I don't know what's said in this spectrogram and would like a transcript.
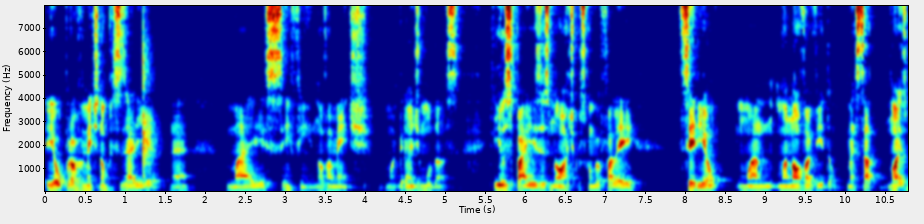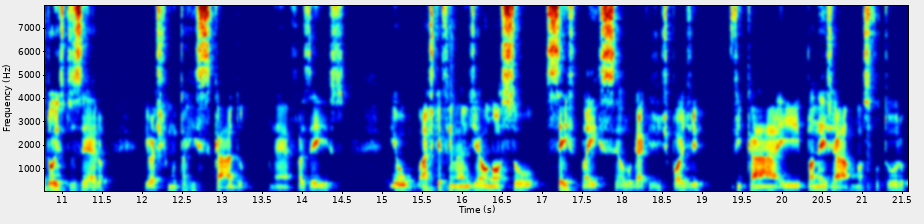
eu provavelmente não precisaria, né? Mas, enfim, novamente, uma grande mudança. E os países nórdicos, como eu falei, seriam uma, uma nova vida. Começar nós dois do zero, eu acho muito arriscado né, fazer isso. Eu acho que a Finlândia é o nosso safe place, é o lugar que a gente pode ficar e planejar o nosso futuro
